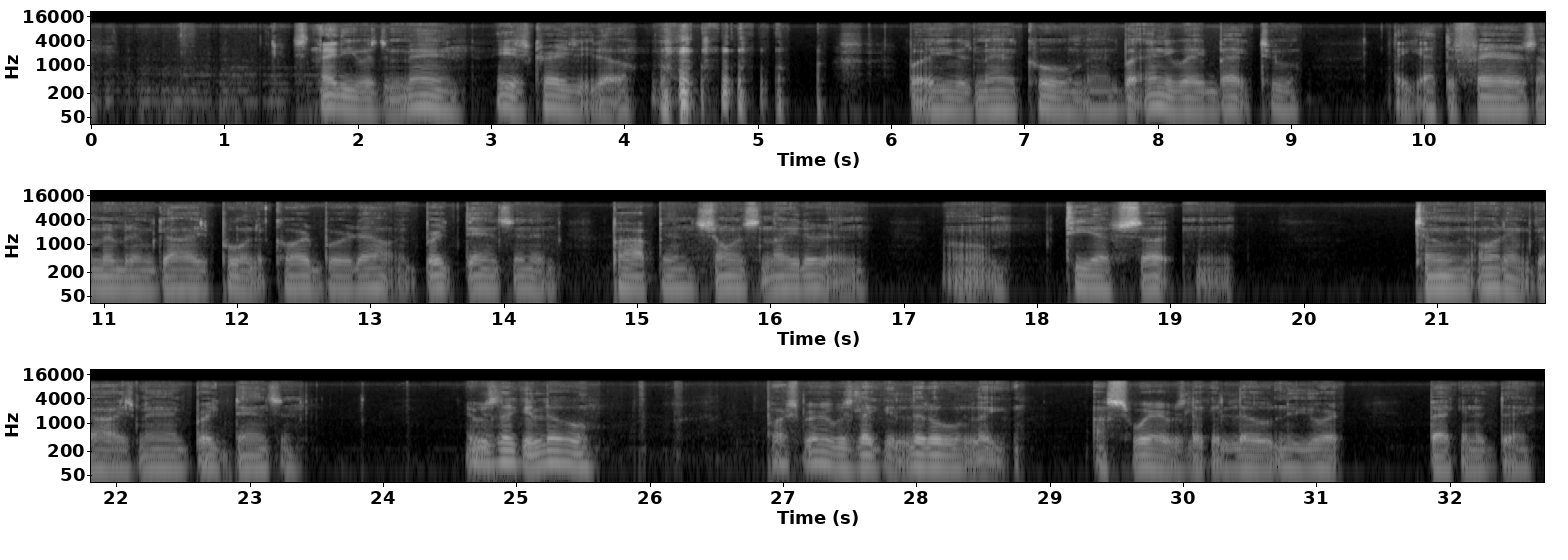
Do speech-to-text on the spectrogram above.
Snidey was the man. He is crazy though. but he was mad cool, man. But anyway, back to like at the fairs, I remember them guys pulling the cardboard out and break dancing and popping, Sean Snyder and um, T.F. Sutton, Tone, all them guys, man, breakdancing. It was like a little, Parkesburg was like a little, like, I swear it was like a little New York back in the day.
